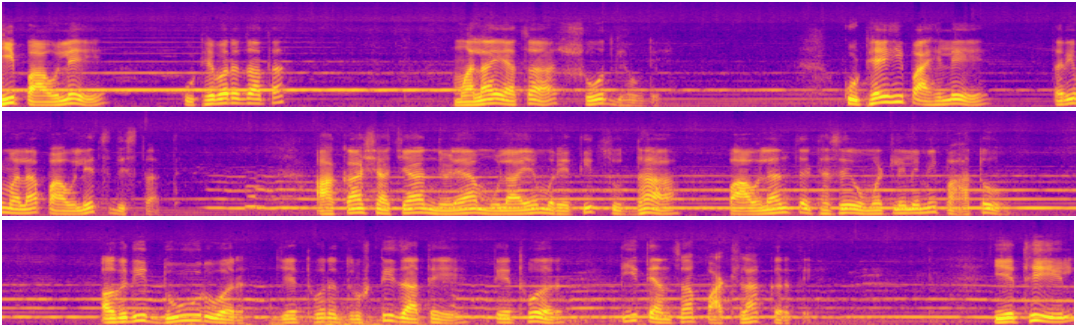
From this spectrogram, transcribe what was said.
ही पावले कुठे बरं जातात? मला याचा शोध घेऊ दे. कुठेही पाहिले तरी मला पावलेच दिसतात. आकाशाच्या निळ्या मुलायम रेतीत सुद्धा पावलांचे ठसे उमटलेले मी पाहतो. अगदी दूरवर जेथवर दृष्टी जाते तेथवर ती त्यांचा पाठलाग करते. येथील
